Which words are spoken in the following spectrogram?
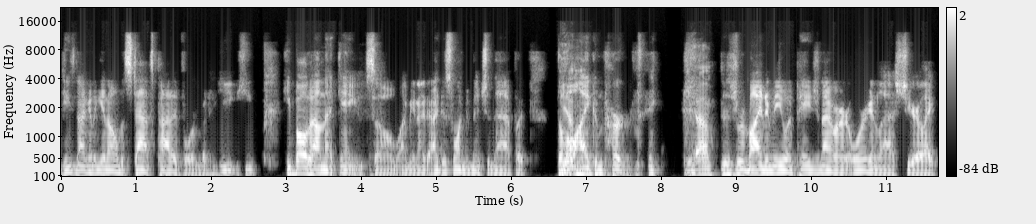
he's not going to get all the stats padded for him, but he he he balled out in that game. So I mean, I, I just wanted to mention that, but the Yeah. whole Heikenberg thing yeah, this reminded me when Paige and I were in Oregon last year. Like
